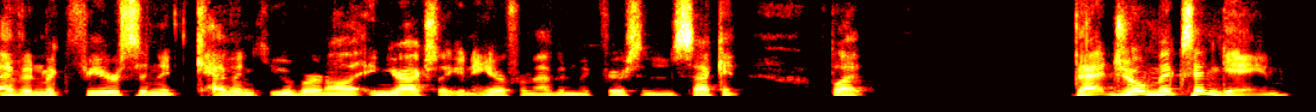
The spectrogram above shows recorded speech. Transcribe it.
Evan McPherson and Kevin Huber and all that. And you're actually going to hear from Evan McPherson in a second. But that Joe Mixon game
